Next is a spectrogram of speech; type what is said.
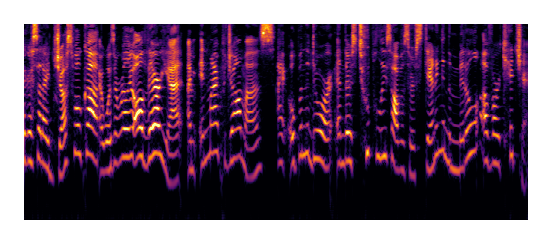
Like I said, I just woke up. I wasn't really all there yet. I'm in my pajamas. I open the door and there's two police officers standing in the middle of our kitchen.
